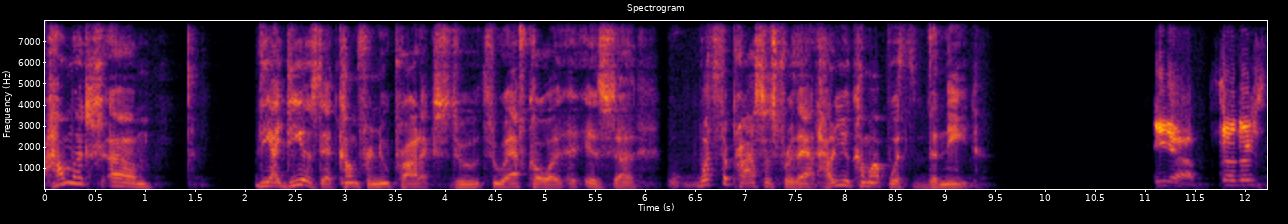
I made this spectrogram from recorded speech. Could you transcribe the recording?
how much. Um, the ideas that come for new products through through AFTCO is uh, what's the process for that? How do you come up with the need? Yeah, so there's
